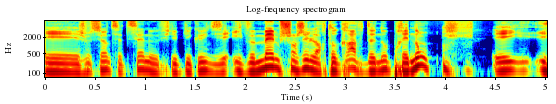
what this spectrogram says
Et je me souviens de cette scène où Philippe Nicoli disait il veut même changer l'orthographe de nos prénoms. et et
